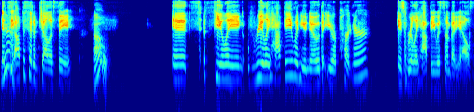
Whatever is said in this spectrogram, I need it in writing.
It's the opposite of jealousy. Oh, It's feeling really happy when you know that your partner is really happy with somebody else.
